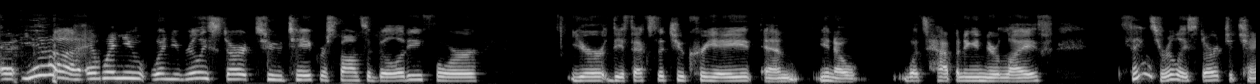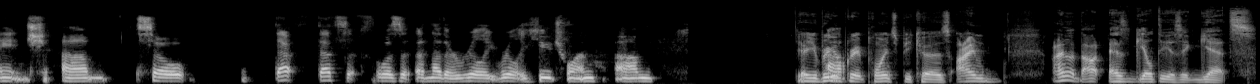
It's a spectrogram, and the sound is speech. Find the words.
uh, yeah, and when you when you really start to take responsibility for your the effects that you create and you know what's happening in your life things really start to change. Um, so that that's was another really really huge one. Um, yeah, you bring up uh, great points because I'm I'm about as guilty as it gets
